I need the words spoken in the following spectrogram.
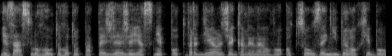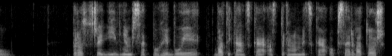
Je zásluhou tohoto papeže, že jasně potvrdil, že Galileovo odsouzení bylo chybou. Prostředí, v něm se pohybuji, Vatikánská astronomická observatoř,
